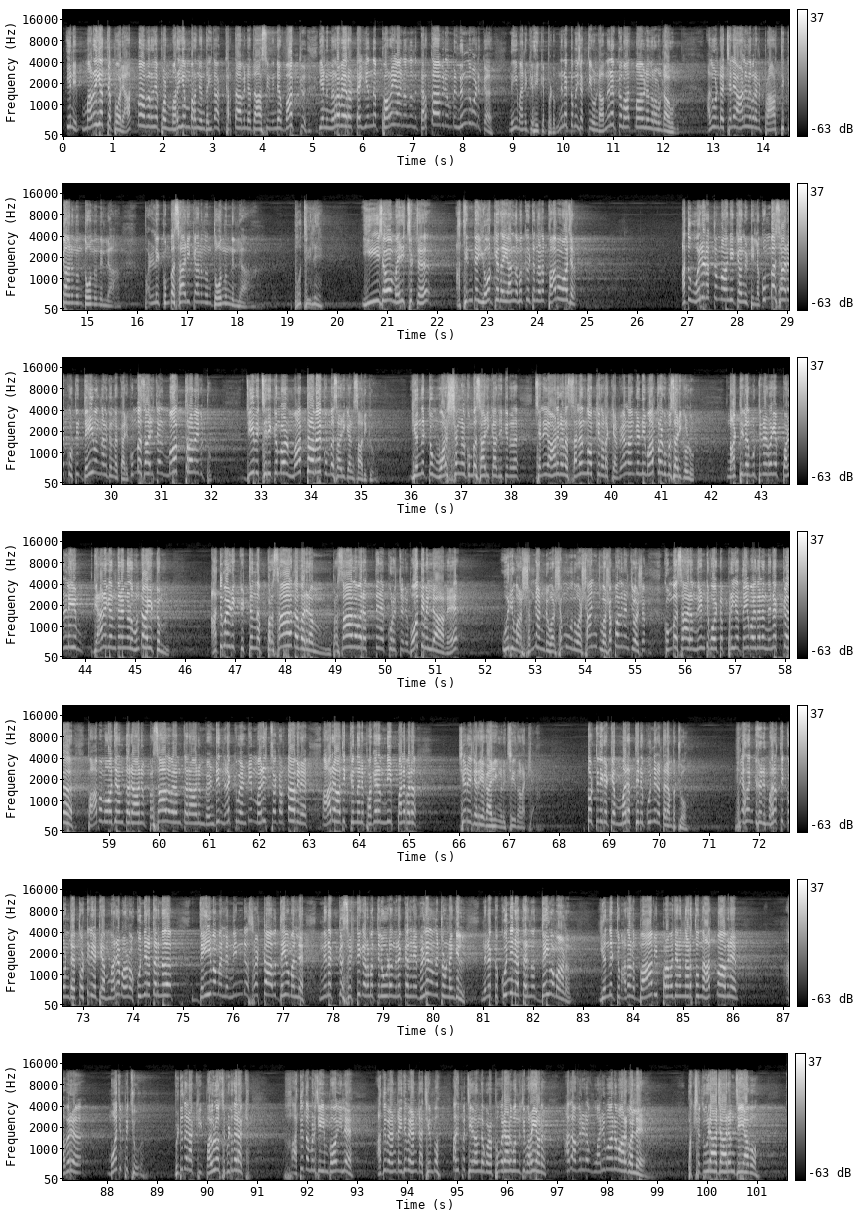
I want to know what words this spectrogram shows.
ഇനി മറിയത്തെ പോലെ ആത്മാവ് പറഞ്ഞപ്പോൾ മറിയം പറഞ്ഞെന്താ ഇതാ കർത്താവിന്റെ ദാസി നിന്റെ വാക്ക് എന്ന് നിറവേറട്ടെ എന്ന് പറയാനൊന്ന് കർത്താവിന് മുമ്പിൽ നിന്നു കൊടുക്ക് നീയും അനുഗ്രഹിക്കപ്പെടും. നിനക്കും ശക്തി ഉണ്ടാവും. നിനക്കും ആത്മാവിന് നിറമുണ്ടാവും അതുകൊണ്ട് ചില ആളുകൾ പറയാൻ പ്രാർത്ഥിക്കാനൊന്നും തോന്നുന്നില്ല. പള്ളി കുമ്പസാരിക്കാനൊന്നും തോന്നുന്നില്ല. ബോധ്യമില്ലേ ഈശോ മരിച്ചിട്ട് അതിന്റെ യോഗ്യതയാൽ നമുക്ക് കിട്ടുന്നതാണ് പാപമോചനം. അത് ഒരിടത്തും വാങ്ങിക്കാൻ കിട്ടില്ല. കുംഭസാരക്കൂട്ടി ദൈവം നൽകുന്ന കാര്യം. കുംഭസാരിച്ചാൽ മാത്രമേ കിട്ടൂ. ജീവിച്ചിരിക്കുമ്പോൾ മാത്രമേ കുമ്പസാരിക്കാൻ സാധിക്കൂ. എന്നിട്ടും വർഷങ്ങൾ കുംഭസാരിക്കാതിരിക്കുന്നത് ചില ആളുകളെ സ്ഥലം നോക്കി നടക്കുകയാണ് വേളാങ്കണ്ണി മാത്രമേ കുംഭസാരിക്കുള്ളൂ നാട്ടിലെ മുട്ടിനിടകെ പള്ളിയും ധ്യാനകേന്ദ്രങ്ങളും ഉണ്ടായിട്ടും അതുവഴി കിട്ടുന്ന പ്രസാദവരം പ്രസാദവരത്തിനെ കുറിച്ചൊരു ബോധ്യമില്ലാതെ ഒരു വർഷം രണ്ട് വർഷം മൂന്ന് വർഷം അഞ്ച് വർഷം പതിനഞ്ച് വർഷം കുംഭസാരം നീണ്ടുപോയിട്ട് പ്രിയ ദൈവതലം നിനക്ക് പാപമോചനം തരാനും പ്രസാദവരം തരാനും വേണ്ടി നിനക്ക് വേണ്ടി മരിച്ച കർത്താവിനെ ആരാധിക്കുന്നതിന് പകരം നീ പല പല ചെറിയ ചെറിയ കാര്യങ്ങൾ ചെയ്ത് നടക്കുക. തൊട്ടിൽ കെട്ടിയ മരത്തിന് കുഞ്ഞിനെ തരാൻ പറ്റുമോ ഏതെങ്കിലും ഒരു മരത്തിക്കൊണ്ട് തൊട്ടിൽ കെട്ടിയ മരമാണോ കുഞ്ഞിനെ തരുന്നത്? ദൈവമല്ല നിന്റെ സൃഷ്ടാവ് ദൈവമല്ലേ. നിനക്ക് സൃഷ്ടികർമ്മത്തിലൂടെ നിനക്കതിനെ വിളി തന്നിട്ടുണ്ടെങ്കിൽ നിനക്ക് കുഞ്ഞിനെ തരുന്ന ദൈവമാണ്. എന്നിട്ടും അതാണ് ഭാവി പ്രവചനം നടത്തുന്ന ആത്മാവിനെ അവർ മോചിപ്പിച്ചു. വിടുതലാക്കി. പൗലോസ് വിടുതലാക്കി. അത് നമ്മൾ ചെയ്യുമ്പോൾ ഇല്ലേ? അത് വേണ്ട ഇത് വേണ്ട ചെയ്യുമ്പോൾ അതിപ്പോ ചെയ്താൽ കുഴപ്പം? ഒരാൾ വന്നിട്ട് പറയാണ് അത് അവരുടെ വരുമാന മാർഗമല്ലേ പക്ഷെ ദുരാചാരം ചെയ്യാവോ?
